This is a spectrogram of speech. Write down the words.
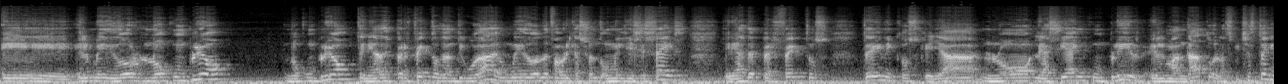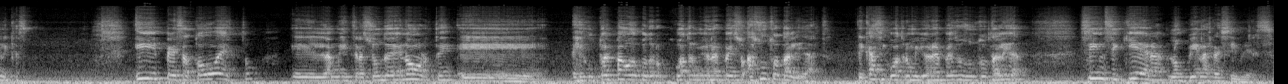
eh, el medidor no cumplió, no cumplió, tenía desperfectos de antigüedad, un medidor de fabricación 2016, tenía desperfectos técnicos que ya no le hacía incumplir el mandato de las fichas técnicas. Y pese a todo esto, eh, la administración de Norte eh, ejecutó el pago de 4, 4 millones de pesos a su totalidad, de casi 4 millones de pesos a su totalidad, sin siquiera los bienes recibirse.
